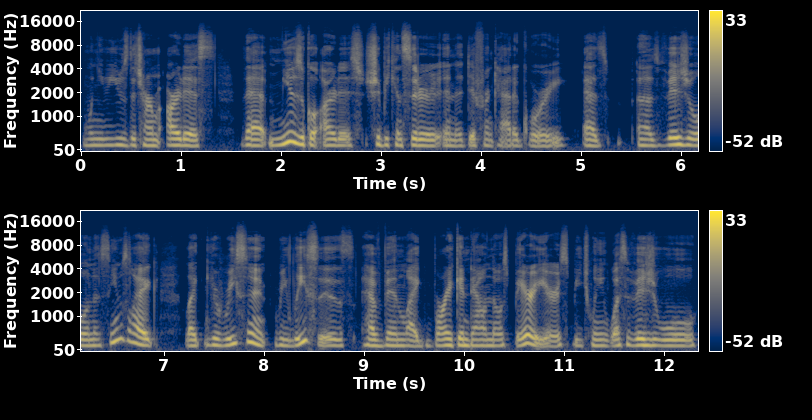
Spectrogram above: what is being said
when you use the term artist that musical artists should be considered in a different category as as visual and it seems like like your recent releases have been like breaking down those barriers between what's visual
